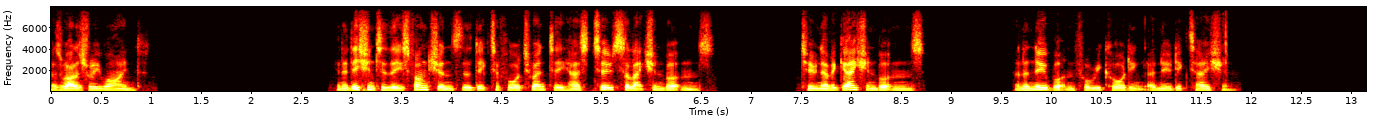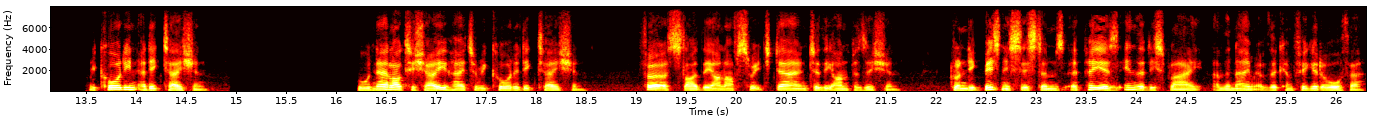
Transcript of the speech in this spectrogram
as well as rewind. In addition to these functions, the Digta 420 has two selection buttons, two navigation buttons, and a new button for recording a new dictation. Recording a dictation. We would now like to show you how to record a dictation. First, slide the on-off switch down to the on position. Grundig Business Systems appears in the display and the name of the configured author.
